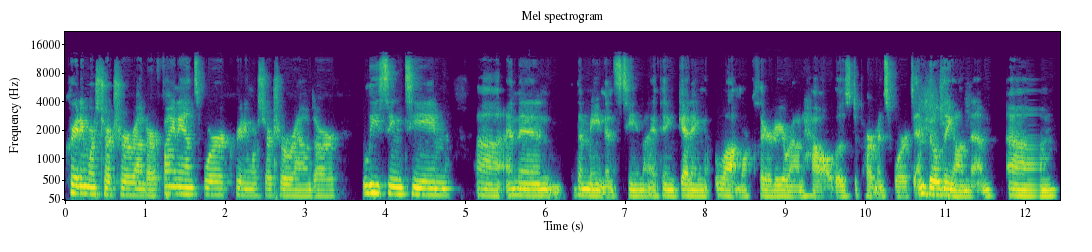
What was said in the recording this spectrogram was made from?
creating more structure around our finance work, creating more structure around our leasing team, uh, and then the maintenance team. I think getting a lot more clarity around how all those departments worked and building on them. Um,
